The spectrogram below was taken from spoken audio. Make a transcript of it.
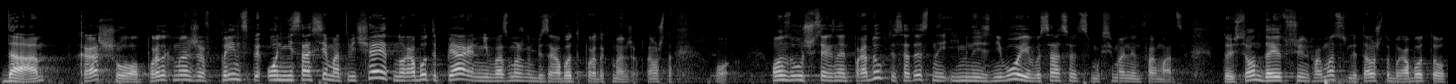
Да, хорошо. Продукт менеджер, в принципе, он не совсем отвечает, но работа пиара невозможна без работы продукт менеджера, потому что он лучше всех знает продукт, и, соответственно, именно из него и высасывается максимальная информация. То есть он дает всю информацию для того, чтобы работал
